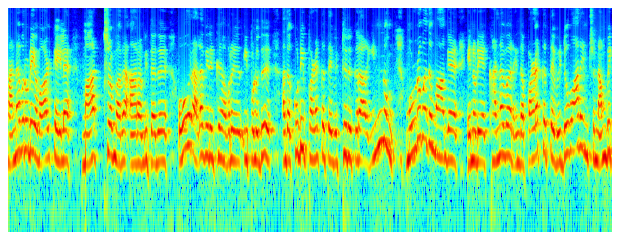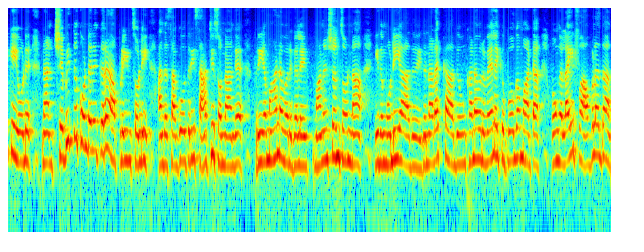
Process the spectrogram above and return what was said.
கணவருடைய வாழ்க்கையில மாற்றம் வர ஆரம்பித்தது. ஓரளவிற்கு அவர் இப்பொழுது அந்த குடி பழக்கத்தை விட்டிருக்கிறார். இன்னும் முழுவதுமாக என்னுடைய கணவர் இந்த பழக்கத்தை விடுவார் என்ற நம்பிக்கையோடு நான் செபித்து இருக்கிறேன் அப்படின்னு சொல்லி அந்த சகோதரி சாட்சி சொன்னாங்க. பிரியமானவர்களே மனுஷன் சொன்னா இது முடியாது இது நடக்காது உன் கணவர் வேலைக்கு போக மாட்டார் உங்க லைஃப் அவ்வளவுதான்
